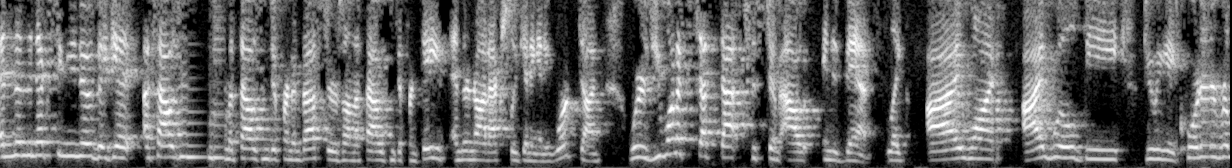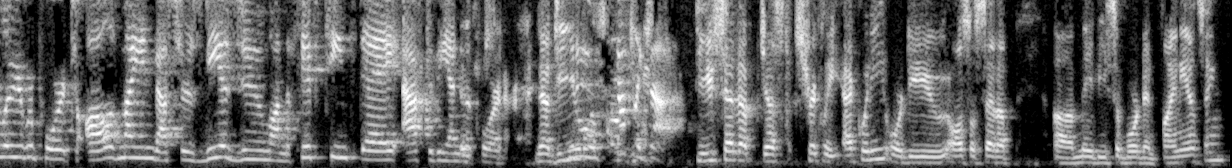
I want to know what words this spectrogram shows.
and then the next thing you know, they get a thousand from a thousand different investors on a thousand different days, and they're not actually getting any work done. Whereas you want to set that system out in advance. Like I want, I will be doing a quarterly report to all of my investors via Zoom on the 15th day after the end of the quarter. Now, do you, you know, stuff like that? Do you set up just strictly equity, or do you also set up uh, maybe subordinate financing?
